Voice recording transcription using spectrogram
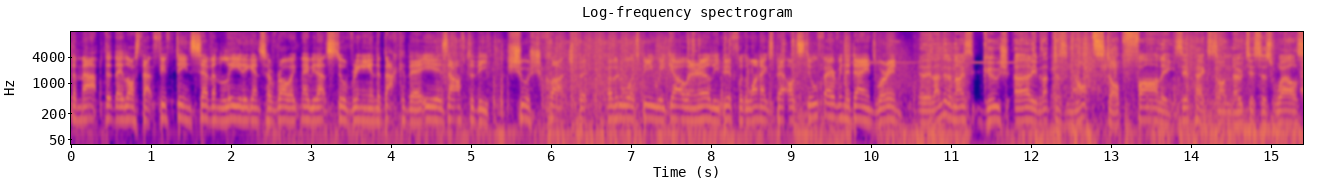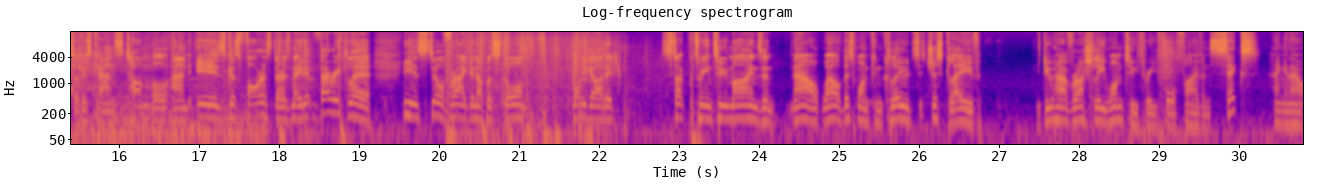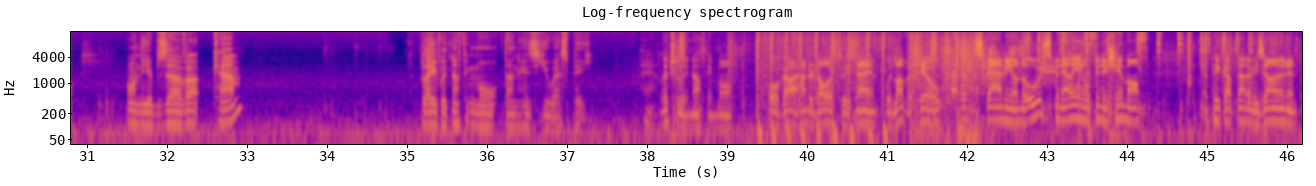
the map, that they lost that 15-7 lead against Heroic. Maybe that's still ringing in the back of their ears after the sjuush clutch. But over towards B we go, and an early biff with the 1xBet odds still favouring the Danes. We're in. Yeah, they landed a nice goosh early, but that does not stop Farley. Zipex is on notice as well, so this can tumble and is, because Forester has made it very clear he is still fragging up a storm. Bodyguarded, stuck between two mines, and now, well, this one concludes. It's just Glaive. You do have Rushley, one, two, three, four, five, and six hanging out on the observer cam. Glaive with nothing more than his USP. Yeah, literally nothing more. Poor guy, $100 to his name. Would love a kill. Spammy on the Usp, and Alien will finish him off and pick up that of his own. And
